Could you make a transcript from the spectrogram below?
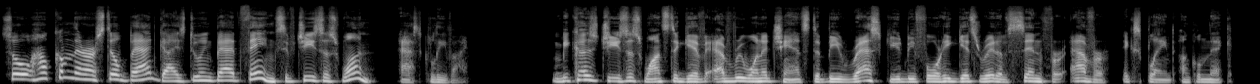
So, how come there are still bad guys doing bad things if Jesus won? asked Levi. Because Jesus wants to give everyone a chance to be rescued before he gets rid of sin forever, explained Uncle Nick.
